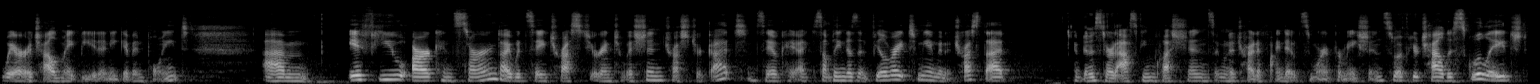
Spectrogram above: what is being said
where a child might be at any given point. Um, if you are concerned, I would say trust your intuition, trust your gut, and say, okay, I, something doesn't feel right to me. I'm going to trust that. I'm going to start asking questions. I'm going to try to find out some more information. So if your child is school aged,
